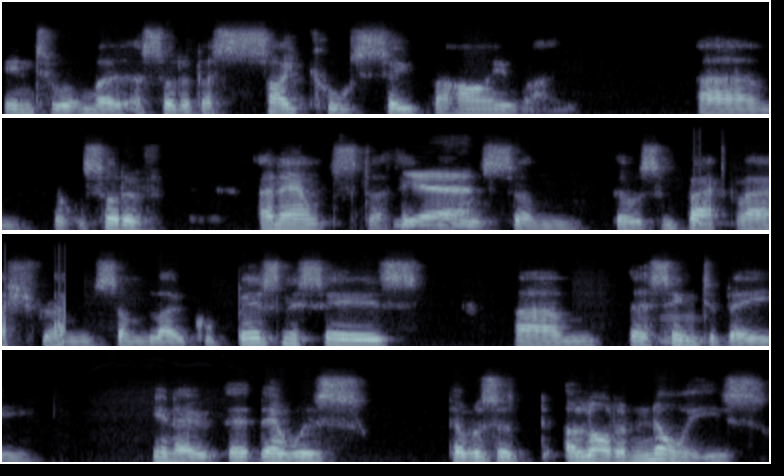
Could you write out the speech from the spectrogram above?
into a, a sort of a cycle superhighway um, that was sort of announced. I think Yeah. there was some there was some backlash from some local businesses. Um, there seemed Mm. to be, you know, that there was there was a, a lot of noise,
